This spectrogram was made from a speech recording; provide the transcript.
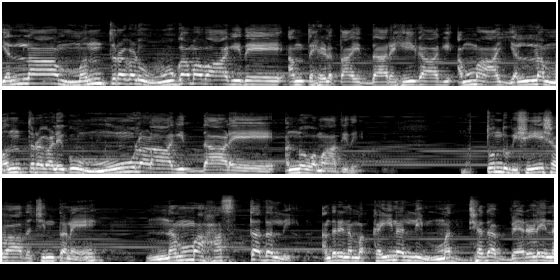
ಎಲ್ಲ ಮಂತ್ರಗಳು ಉಗಮವಾಗಿದೆ ಅಂತ ಹೇಳ್ತಾ ಇದ್ದಾರೆ. ಹೀಗಾಗಿ ಅಮ್ಮ, ಎಲ್ಲ ಮಂತ್ರಗಳಿಗೂ ಮೂಲಳಾಗಿದ್ದಾಳೆ ಅನ್ನುವ ಮಾತಿದೆ. ಮತ್ತೊಂದು ವಿಶೇಷವಾದ ಚಿಂತನೆ ನಮ್ಮ ಹಸ್ತದಲ್ಲಿ, ಅಂದರೆ ನಮ್ಮ ಕೈನಲ್ಲಿ ಮಧ್ಯದ ಬೆರಳಿನ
